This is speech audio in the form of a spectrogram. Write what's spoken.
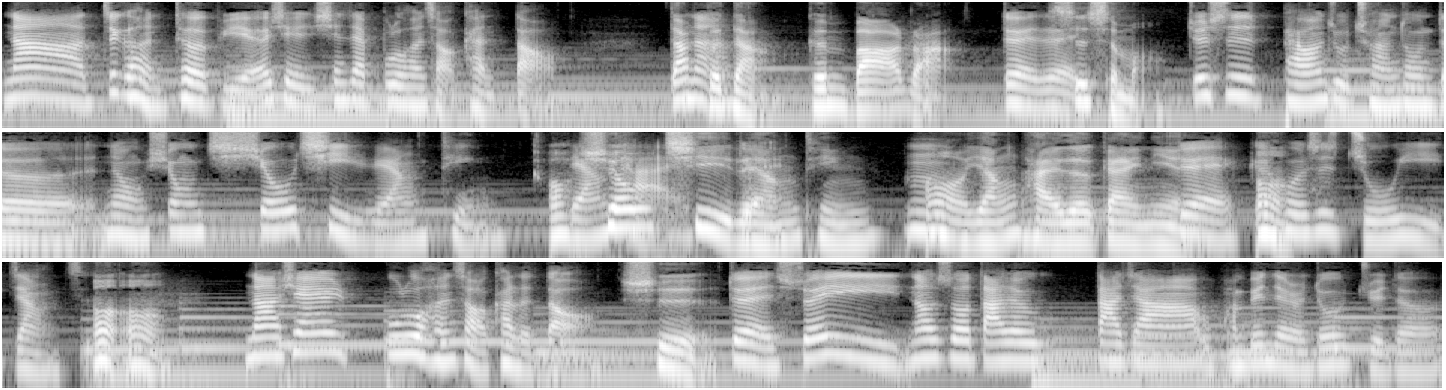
那这个很特别，而且现在部落很少看到大哥大跟巴拉。对对，是什么？就是排湾族传统的那种休休憩凉亭哦，休憩凉亭哦，阳台的概念，对，或者是竹椅这样子。嗯嗯。那现在部落很少看得到，是。对，所以那时候大家大家我旁边的人都觉得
